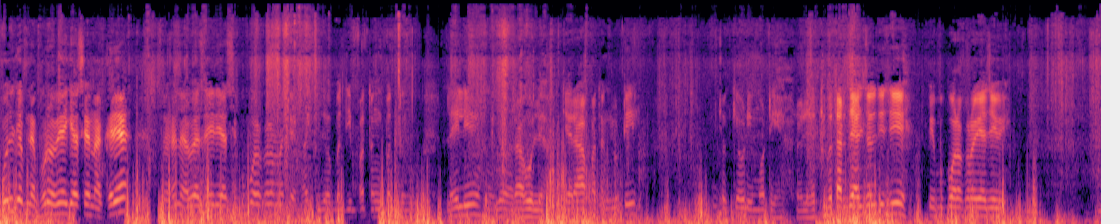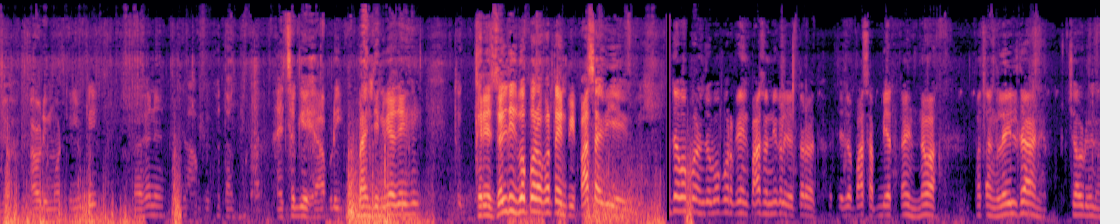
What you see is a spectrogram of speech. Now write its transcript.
કુલદીપ ને ભૂરો વહી ગયા છે એના ઘરે. તો એને હવે જઈ રહ્યા છે બપોર કરવા માટે. બાકી જો બધી પતંગ પતંગ લઈ લઈએ. જો રાહુલે અત્યારે આ પતંગ લૂંટી. જો કેવડી મોટી એટલે હરકી બતાડ દે જલ્દીથી પી બપોર કરો એ જેવી. જો આવડી મોટી લૂંટી. તો છે ને આપણી પતંગ. આ સગે આપણી બાંધીને વ્યા જાય છે. તો ઘરે જલ્દી જ બપોરો કરતા હોય ને પછી આવી આવી તો બપોર જો બપોર કરીને પાછો નીકળી જાય તરત. એ જો પાછા બે ત્રણ નવા પતંગ લઈ લીધા અને ચાવડીનો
